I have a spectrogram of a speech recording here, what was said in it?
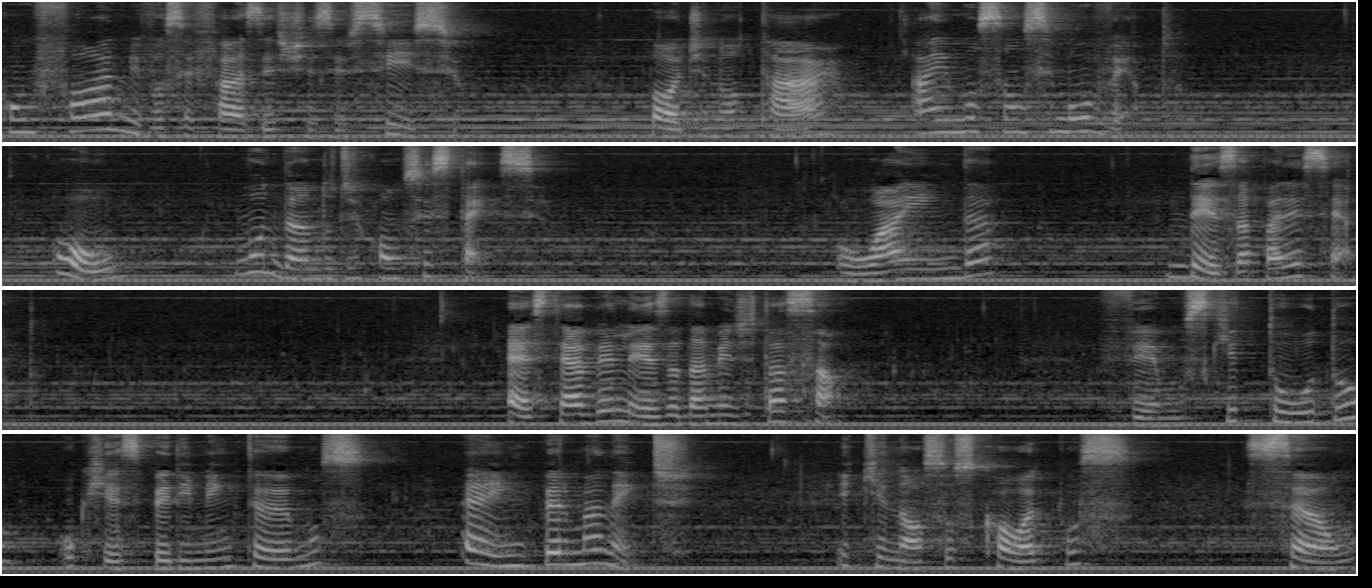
Conforme você faz este exercício, pode notar a emoção se movendo ou mudando de consistência, ou ainda desaparecendo. Esta é a beleza da meditação. Vemos que tudo o que experimentamos é impermanente e que nossos corpos são,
